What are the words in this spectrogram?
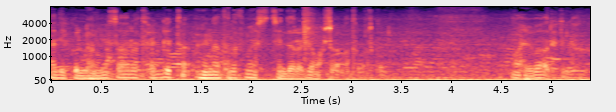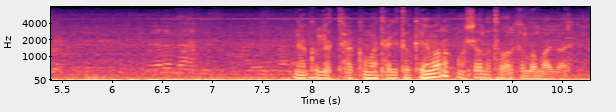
هذه كلها المسارات حقتها. هنا 360 درجة ما شاء الله تبارك الله. الله يبارك له. هنا كل التحكمات حقت الكاميرا ما شاء الله تبارك الله الله يبارك له.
